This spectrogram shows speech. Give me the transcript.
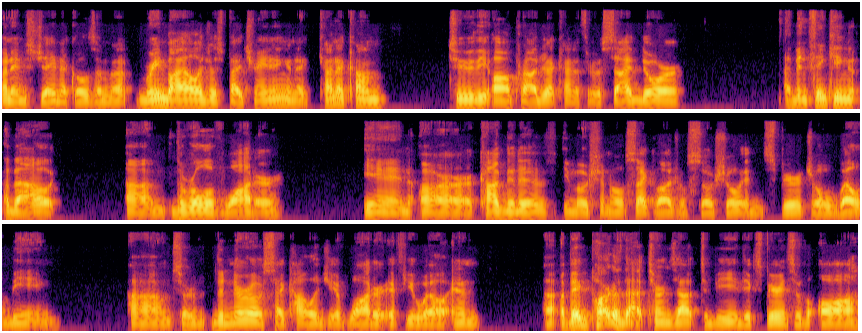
My name is J Nichols. I'm a marine biologist by training, and I kind of come to the Awe Project kind of through a side door. I've been thinking about um, the role of water in our cognitive, emotional, psychological, social, and spiritual well-being, um, sort of the neuropsychology of water, if you will. And uh, a big part of that turns out to be the experience of awe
